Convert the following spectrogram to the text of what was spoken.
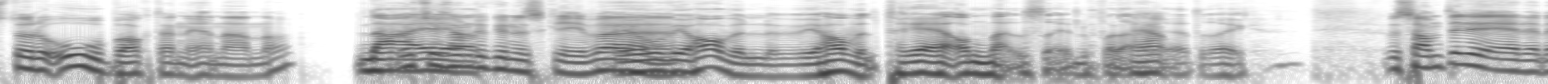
Står det ord bak den eneren, da? Det Nei, var ikke ja. sånn du kunne skrive jo, vi har, vel, vi har vel tre anmeldelser inne på det, Ja. tror jeg. Men Samtidig er det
